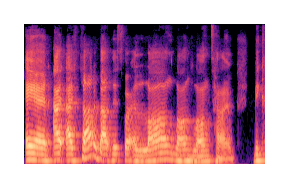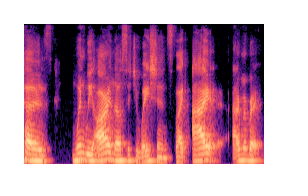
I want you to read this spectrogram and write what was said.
and I, I thought about this for a long, long, long time because when we are in those situations, like I I remember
